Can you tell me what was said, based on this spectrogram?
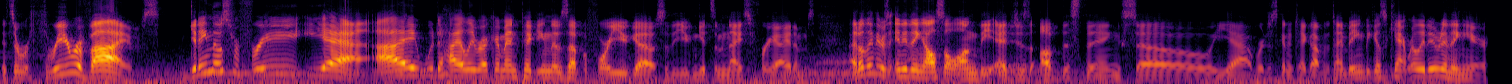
It's a three revives. Getting those for free, yeah, I would highly recommend picking those up before you go so that you can get some nice free items. I don't think there's anything else along the edges of this thing, so yeah, we're just going to take off for the time being because we can't really do anything here.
